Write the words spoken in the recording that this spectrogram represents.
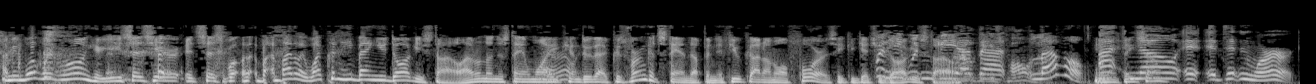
I mean, what went wrong here? He says here, it says, well, uh, by, by the way, why couldn't he bang you doggy style? I don't understand why Yeah, he can do that. Because Verne could stand up, and if you got on all fours, he could get you But he doggy wouldn't style. be at that level. You don't I, think no, it, it didn't work.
